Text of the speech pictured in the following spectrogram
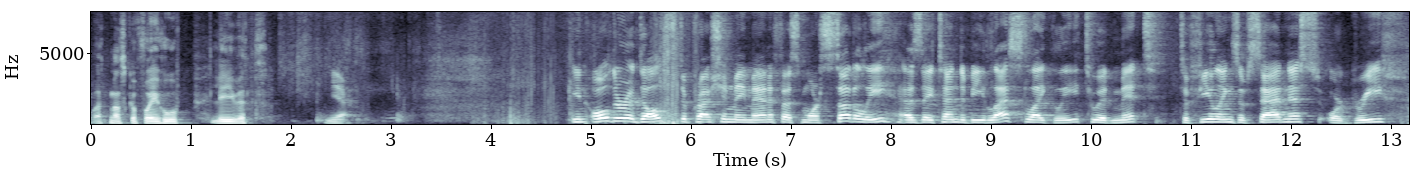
och att man ska få ihop livet. Yeah. In older adults, depression may manifest more subtly as they tend to be less likely to admit to feelings of sadness or grief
